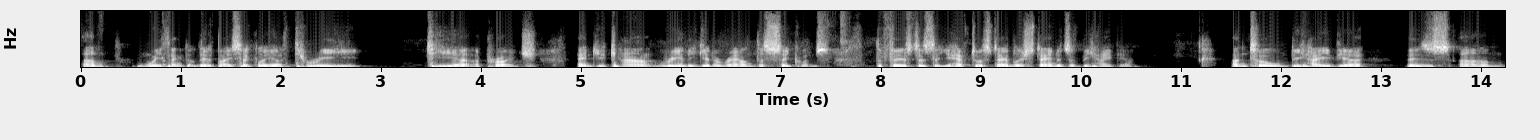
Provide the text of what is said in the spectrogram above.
Um, we think that there's basically a three tier approach, and you can't really get around this sequence. The first is that you have to establish standards of behavior. Until behavior is um,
